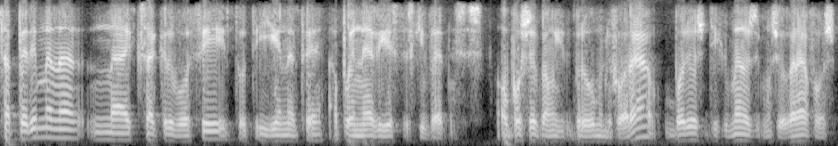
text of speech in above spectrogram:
Θα περίμενα να εξακριβωθεί το τι γίνεται από ενέργειες της κυβέρνησης. Όπως είπαμε και την προηγούμενη φορά, μπορεί ο συγκεκριμένος δημοσιογράφος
